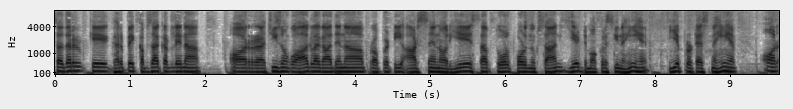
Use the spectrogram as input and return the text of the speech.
सदर के घर पे कब्जा कर लेना और चीज़ों को आग लगा देना प्रॉपर्टी आर्सन और ये सब तोड़ फोड़ नुकसान, ये डेमोक्रेसी नहीं है, ये प्रोटेस्ट नहीं है। और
